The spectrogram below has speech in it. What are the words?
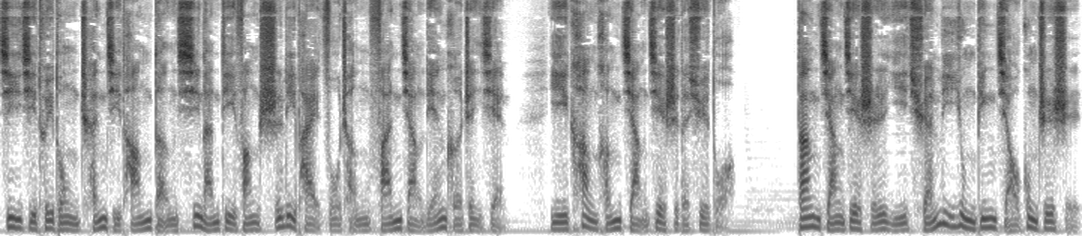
积极推动陈济棠等西南地方实力派组成反蒋联合阵线，以抗衡蒋介石的削夺。当蒋介石以全力用兵剿共之时，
